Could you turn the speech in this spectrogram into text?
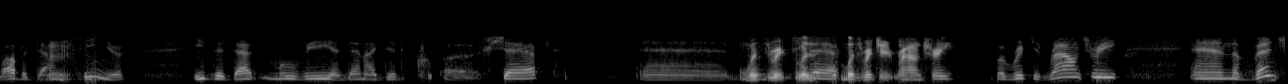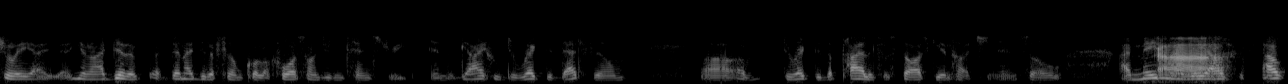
Robert Downey mm. Sr he did that movie, and then I did uh, Shaft, and with Rich, Shaft, with Richard Roundtree. With Richard Roundtree, and eventually, I you know I did a then I did a film called Across 110th Street, and the guy who directed that film uh, directed the pilot for Starsky and Hutch, and so I made my ah. way out out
